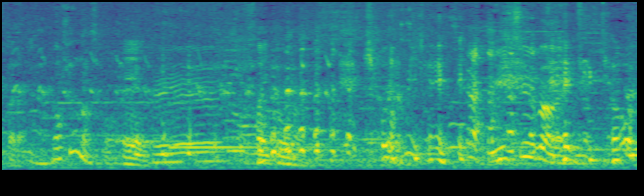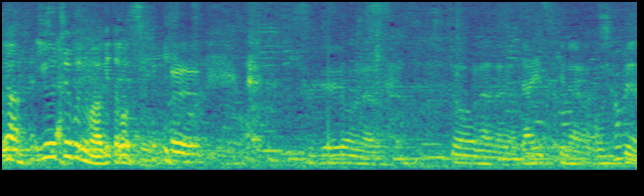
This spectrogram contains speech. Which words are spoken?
ですから。あそうなんですか？ええ、斉藤なんです。興味ないじゃんユーチューバーいや、ユーチューブにも上げてますよ。そうな。のそうなの大好きなの。本当に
